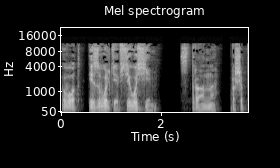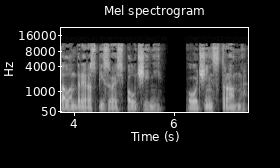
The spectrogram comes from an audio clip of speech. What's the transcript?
«Вот, извольте, всего семь». «Странно», — прошептал Андре, расписываясь в получении. «Очень странно».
